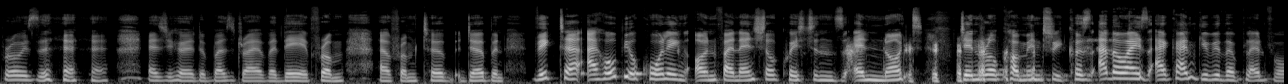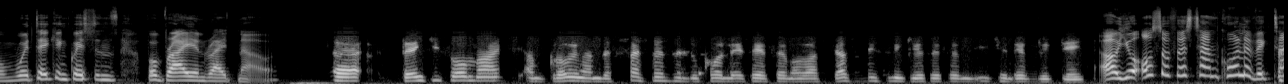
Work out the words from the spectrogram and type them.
Pro is, as you heard, a bus driver there from uh, from Tur- Durban. Victor, I hope you're calling on financial questions and not general commentary, because otherwise I can't give you the platform. We're taking questions for Bryan right now. Uh, Thank you so much. I'm growing. I'm the first person to call SAFM. I was just listening to SAFM each and every day. Oh, you're also first time caller, Victor?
